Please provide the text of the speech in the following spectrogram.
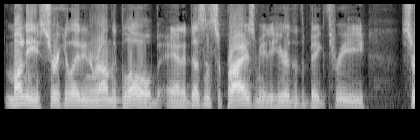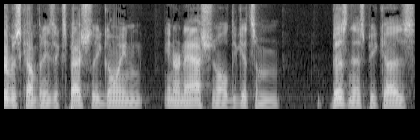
money circulating around the globe, and it doesn't surprise me to hear that the big three service companies, especially going international to get some business because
